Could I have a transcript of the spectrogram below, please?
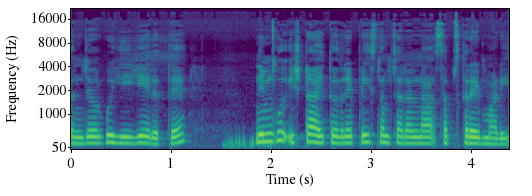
ಸಂಜೆವರೆಗೂ ಹೀಗೆ ಇರುತ್ತೆ. ನಿಮಗೂ ಇಷ್ಟ ಆಯಿತು ಅಂದರೆ ಪ್ಲೀಸ್ ನಮ್ಮ ಚಾನಲ್ನ ಸಬ್ಸ್ಕ್ರೈಬ್ ಮಾಡಿ.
